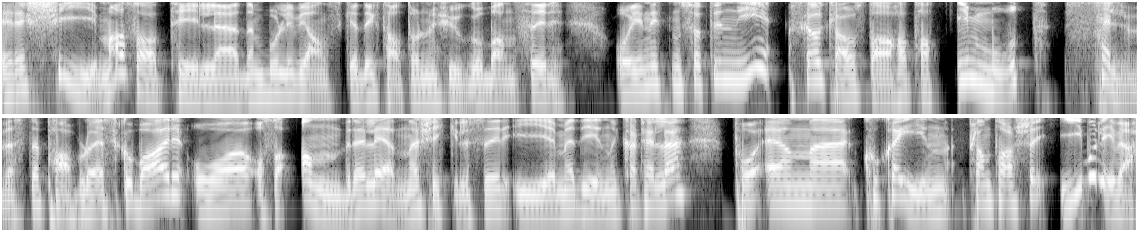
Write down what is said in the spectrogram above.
regimet altså, til eh, den bolivianske diktatoren Hugo Banzer. Og i 1979 skal Klaus da ha tatt imot selveste Pablo Escobar og også andre ledende skikkelser i Medin-kartellet på en eh, kokainplantasje i Bolivia.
